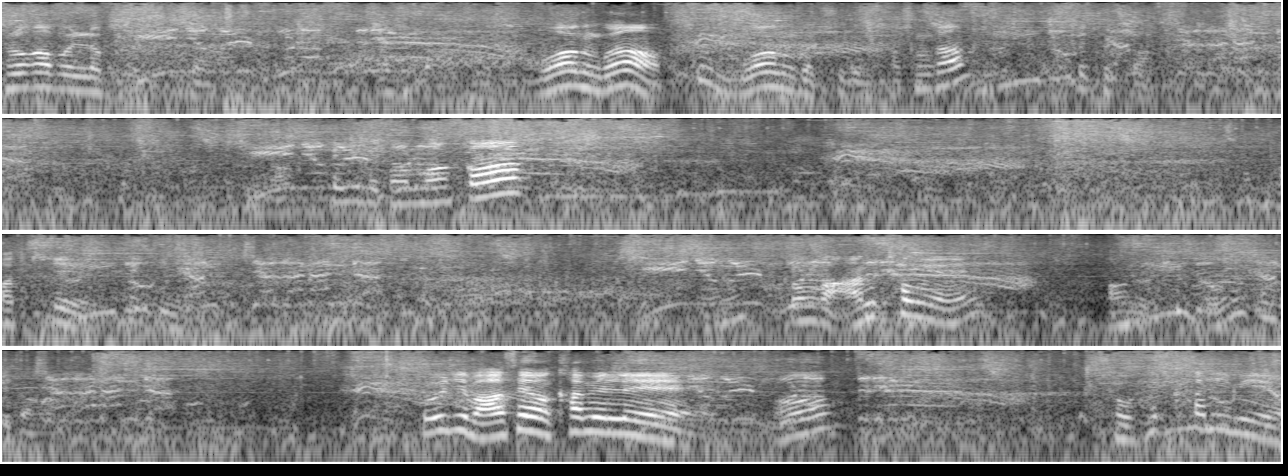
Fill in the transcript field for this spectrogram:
들어가 보려고 진짜 뭐 하는 거야? 풀뭐 하는 거야 지금 자신감? 됐을까 팽이를 한번 할까? 맞지? 그런 거 안 통해. 아 근데 피 너무 생기다. 쫄지 마세요 카밀리. 어? 저 헤카림이에요.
